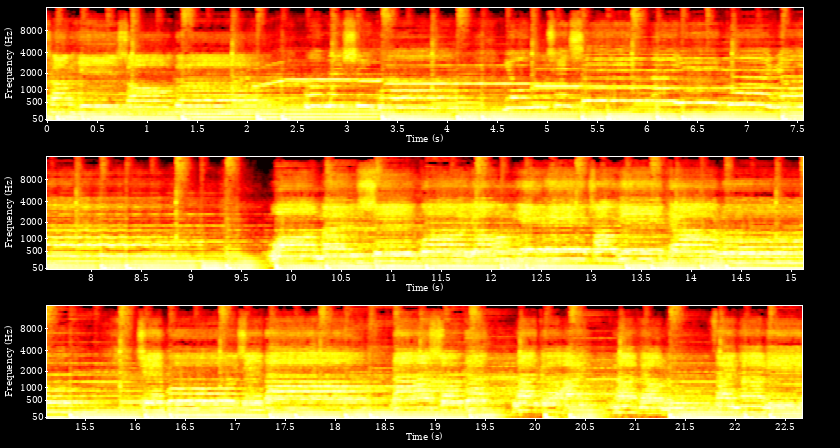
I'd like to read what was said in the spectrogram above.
唱一首歌，我们试过用全心爱一个人，我们试过用毅力闯一条路，却不知道那首歌、那个爱、那条路在哪里。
